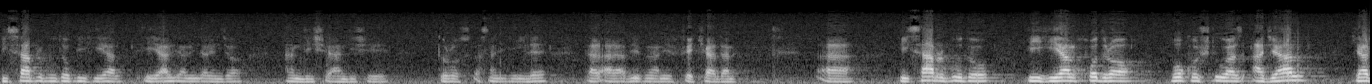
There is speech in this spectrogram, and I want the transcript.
بی صبر بود و بی هیل هیل یعنی در اینجا اندیشه اندیشه درست. اصلا هیله در عربی به معنی فکر کردن. بی صبر بود و بی هیل خود را بکشت و از عجل. گر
